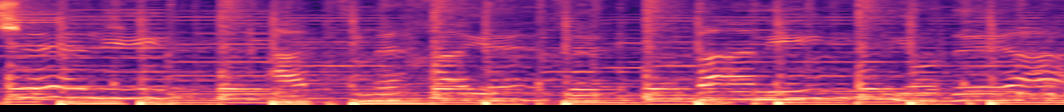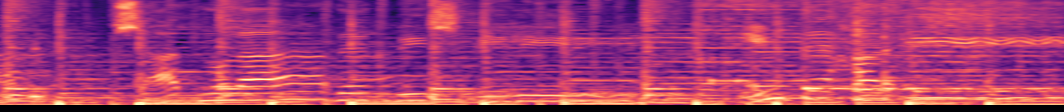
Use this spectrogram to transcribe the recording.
שלי. את מחייכת, ואני יודע שאת נולדת בשבילי. אם תחכי,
